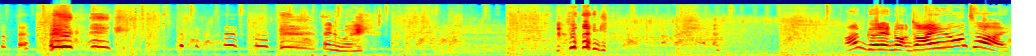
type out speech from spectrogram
anyway. I'm good at not dying, aren't I?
